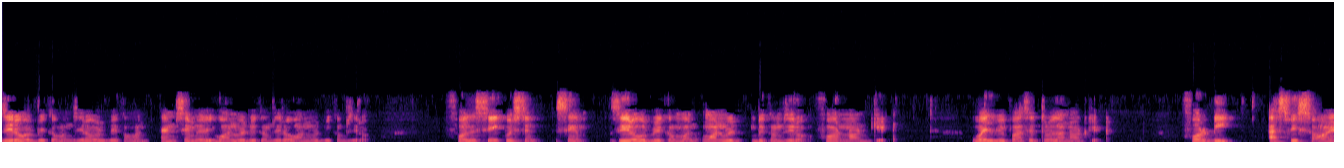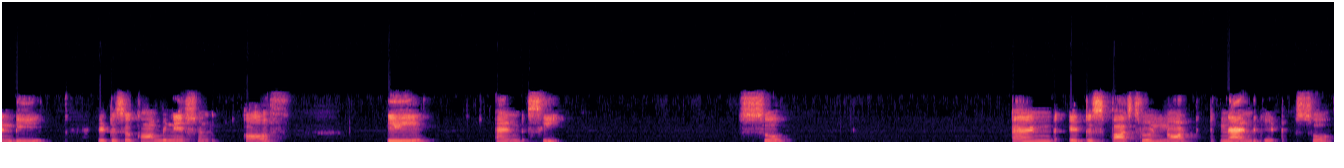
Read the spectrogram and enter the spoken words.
0 will become 1 0 will become 1 and similarly 1 will become 0 1 will become 0 for the C question same. 0 will become 1 1 will become 0 for NOT gate. While we pass it through the NOT gate. For D as we saw in D it is a combination of A and C. So, and it is passed through a not NAND gate. So,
